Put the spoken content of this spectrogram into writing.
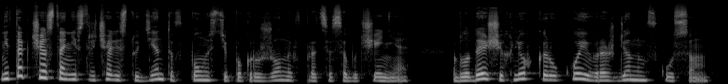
Не так часто они встречали студентов, полностью погруженных в процесс обучения, обладающих легкой рукой и врожденным вкусом.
